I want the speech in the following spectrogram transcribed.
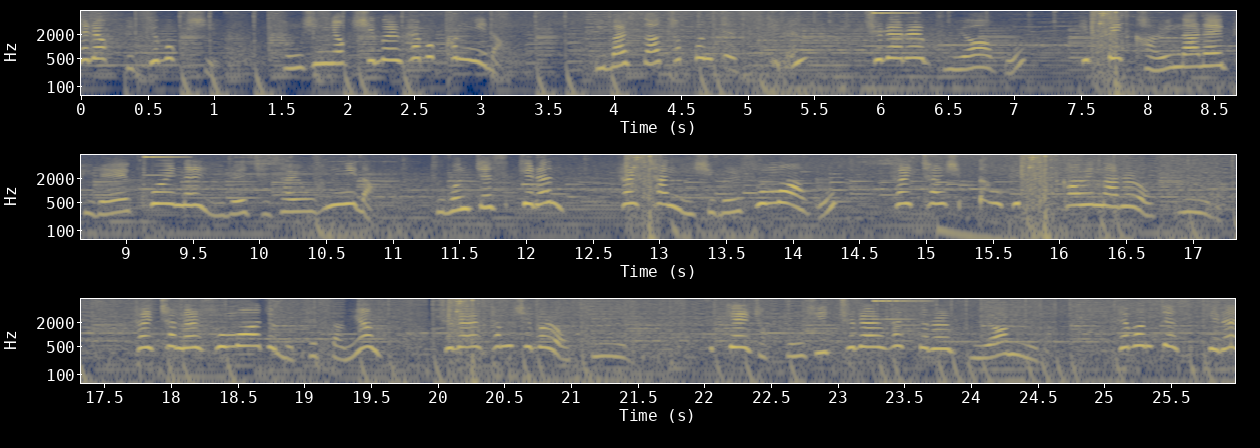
체력 100 회복 시 정신력 10을 회복합니다. 이발사 첫 번째 스킬은 출혈을 부여하고 핏빛 가위날에 비례해 코인을 1회 재사용합니다. 두 번째 스킬은 혈찬 20을 소모하고 혈찬 10당 핏빛 가위날을 얻습니다. 혈찬을 소모하지 못했다면 출혈 30을 얻습니다. 스킬 적중 시 출혈 횟수를 부여합니다. 세 번째 스킬은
